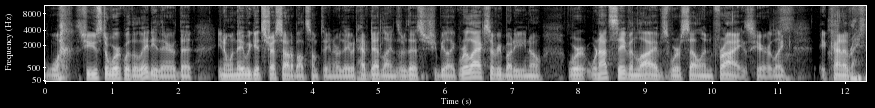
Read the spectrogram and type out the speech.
she used to work with a lady there that, you know, when they would get stressed out about something or they would have deadlines or this, she'd be like, "Relax, everybody. You know, we're we're not saving lives. We're selling fries here." Like, it kind of Right.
